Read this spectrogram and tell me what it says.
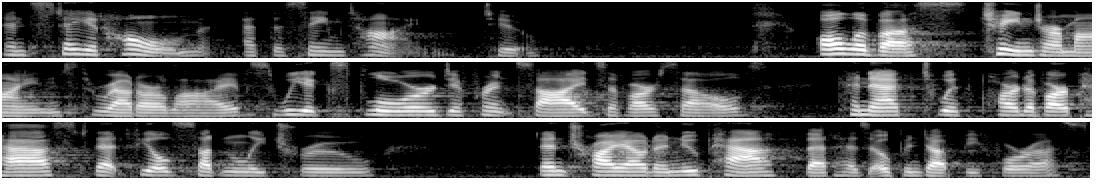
and stay at home at the same time, too. All of us change our minds throughout our lives. We explore different sides of ourselves, connect with part of our past that feels suddenly true, then try out a new path that has opened up before us.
